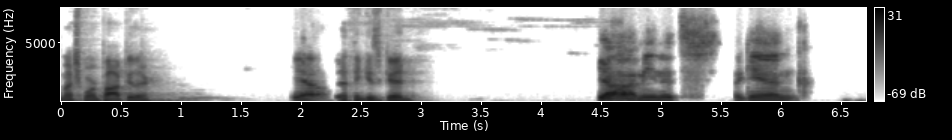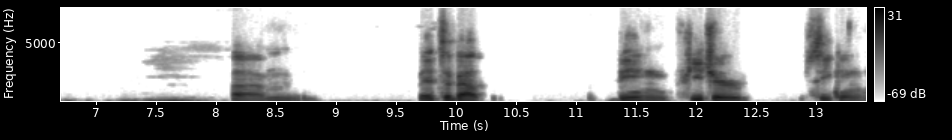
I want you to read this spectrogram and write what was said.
much more popular. Yeah, I think is good. Yeah, I mean, it's again, um, it's about being future seeking,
